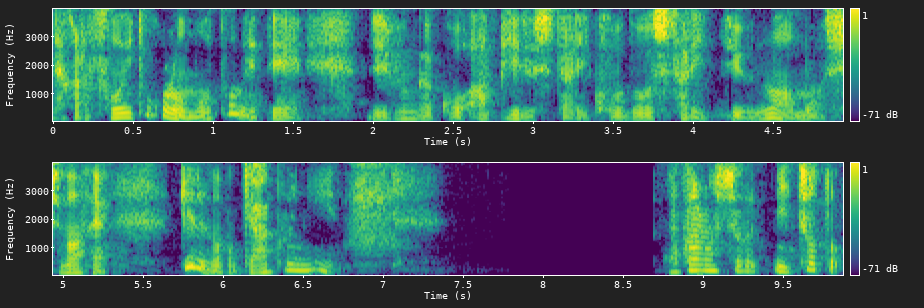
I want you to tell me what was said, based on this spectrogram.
だからそういうところを求めて自分がこうアピールしたり行動したりっていうのはもうしません。けれども逆に他の人にちょっと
